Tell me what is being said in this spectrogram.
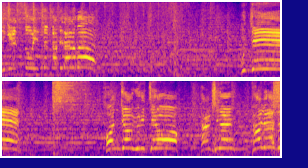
이길 수 있는 겁니다, 여러분! 문재인! 헌정 유리죄로 당신을 파면한다!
